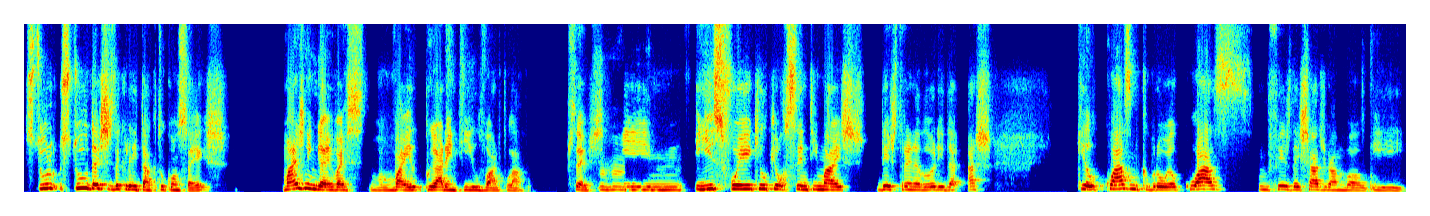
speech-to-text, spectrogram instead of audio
Se tu, se tu deixas de acreditar que tu consegues, mais ninguém vai, vai pegar em ti e levar-te lá percebes? Uhum. E, e, isso foi aquilo que eu ressenti mais deste treinador e da, acho que ele quase me quebrou, ele quase me fez deixar de jogar bola e,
